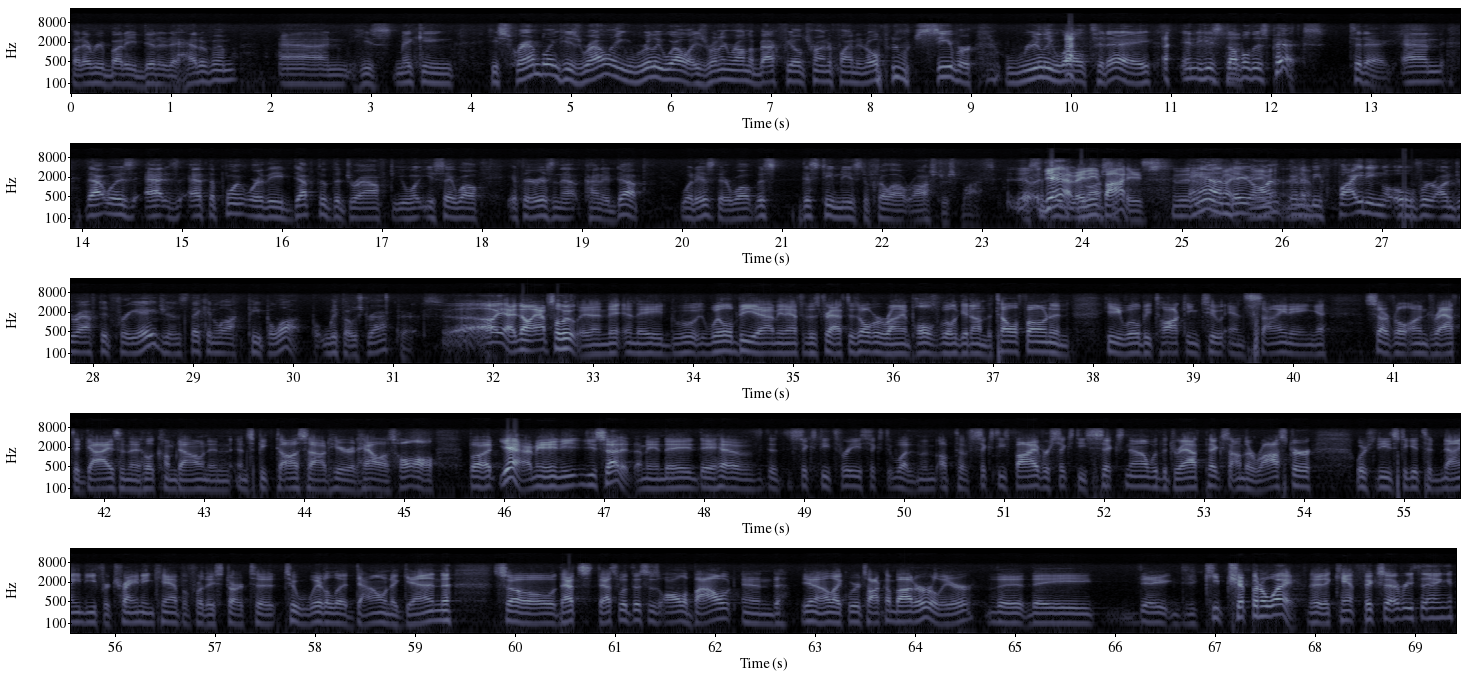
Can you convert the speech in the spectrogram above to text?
but everybody did it ahead of him, and he's making he's scrambling, he's rallying really well. He's running around the backfield trying to find an open receiver really well today, and he's doubled his picks today. And that was at at the point where the depth of the draft, you you say, well, if there isn't that kind of depth, what is there? Well, this this team needs to fill out roster spots. Yeah, they need bodies, uh, and right. they aren't going to yeah. be fighting over undrafted free agents. They can lock people up with those draft picks. Uh, oh yeah, no, absolutely, and they, and they w- will be. I mean, after this draft is over, Ryan Poles will get on the telephone and he will be talking to and signing several undrafted guys, and then he'll come down and, and speak to us out here at Halas Hall. But yeah, I mean, you said it. I mean, they they have the 63, 60, what, up to 65 or 66 now with the draft picks on their roster, which needs to get to 90 for training camp before they start to to whittle it down again. So that's that's what this is all about. And you know, like we were talking about earlier, the they they keep chipping away. They, they can't fix everything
